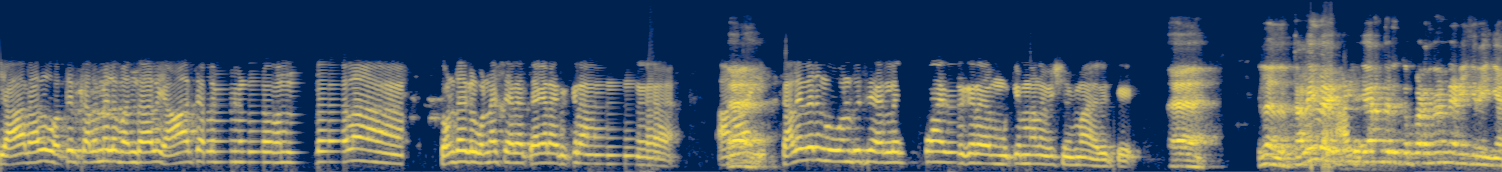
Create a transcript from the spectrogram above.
யாராவது ஒருத்தர் தலைமையில வந்தாலும் யார் தலைமையில வந்தாலும் தொண்டர்கள் ஒன்னா சேர தயாரா இருக்கிறாங்க. ஆனா தலைவருங்க ஒன்று சேரல இருக்கிற முக்கியமான விஷயமா இருக்கு. இல்ல அந்த தலைவர் எப்படி தேர்ந்தெடுக்கப்படணும்னு நினைக்கிறீங்க?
